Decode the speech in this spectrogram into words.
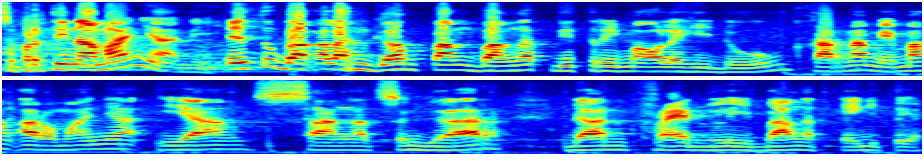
Seperti namanya nih, itu bakalan gampang banget diterima oleh hidung karena memang aromanya yang sangat segar dan friendly banget kayak gitu ya.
